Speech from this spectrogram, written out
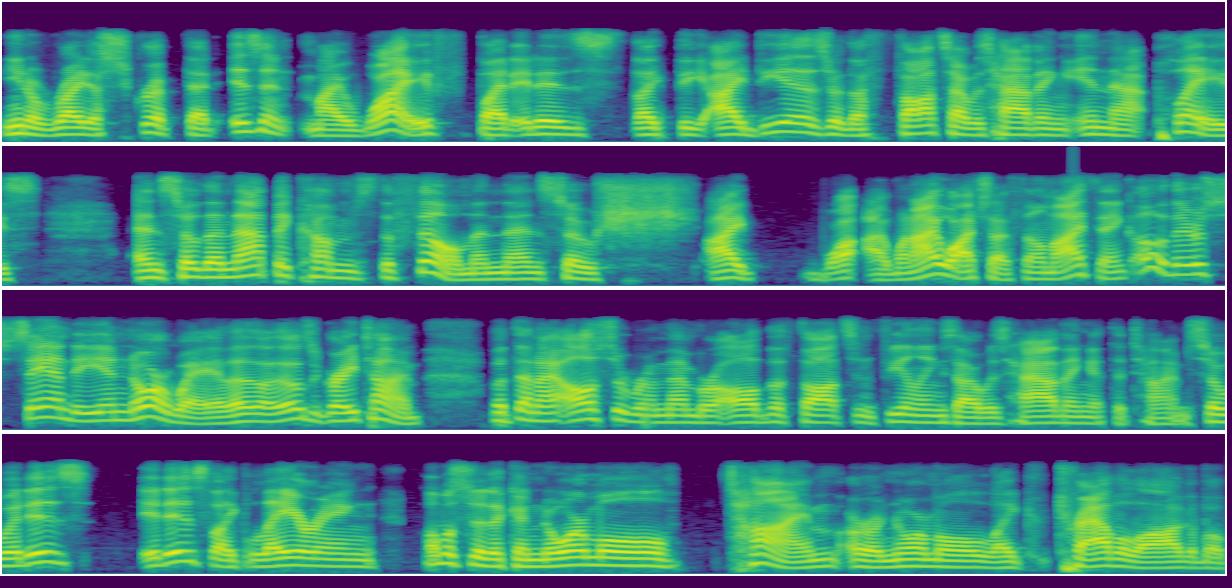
you know, write a script that isn't my wife, but it is like the ideas or the thoughts I was having in that place. And so then that becomes the film. And then so sh- I, I- when I watch that film, I think, oh, there's Sandy in Norway. That, that was a great time. But then I also remember all the thoughts and feelings I was having at the time. So it is, it is like layering almost like a normal time or a normal like travelogue of a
